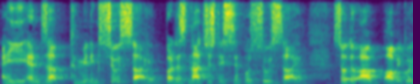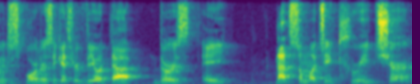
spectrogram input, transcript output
and he ends up committing suicide. But it's not just a simple suicide. So the, I'll, I'll be going into spoilers. It gets revealed that there's a not so much a creature.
